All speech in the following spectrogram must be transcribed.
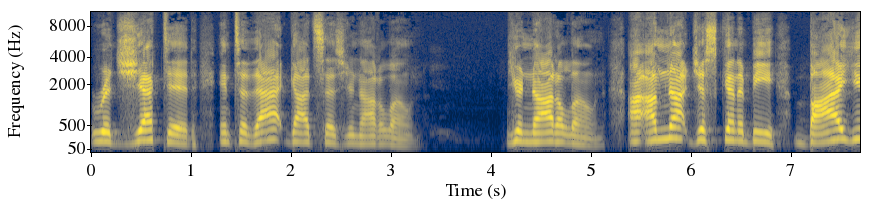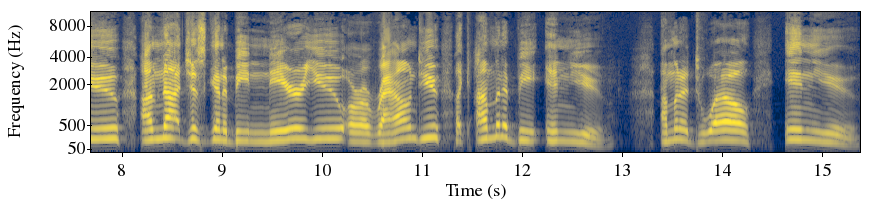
rejected. And to that, God says, You're not alone. You're not alone. I, am not just going to be by you. I'm not just going to be near you or around you. Like, I'm going to be in you. I'm going to dwell in you.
